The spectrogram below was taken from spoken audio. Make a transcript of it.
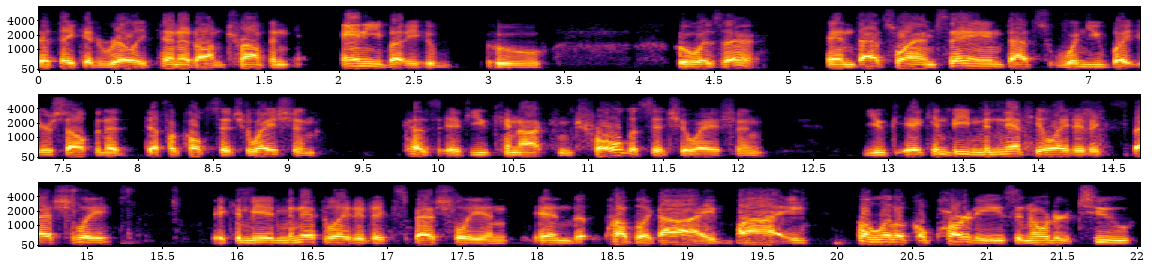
that they could really pin it on Trump and anybody who who who was there. And that's why I'm saying that's when you put yourself in a difficult situation because if you cannot control the situation, you it can be manipulated especially it can be manipulated especially in in the public eye by political parties in order to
